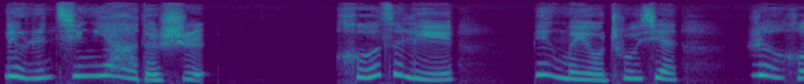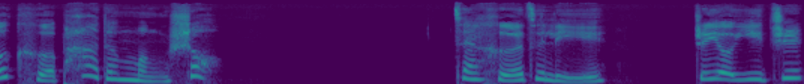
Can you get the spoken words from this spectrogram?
令人惊讶的是，盒子里并没有出现任何可怕的猛兽。在盒子里。只有一只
